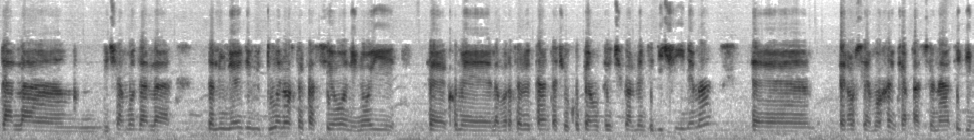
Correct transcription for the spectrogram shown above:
dalla, diciamo, dalla, dall'unione di due nostre passioni, noi eh, come Laboratorio 80 ci occupiamo principalmente di cinema, eh, però siamo anche appassionati di,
